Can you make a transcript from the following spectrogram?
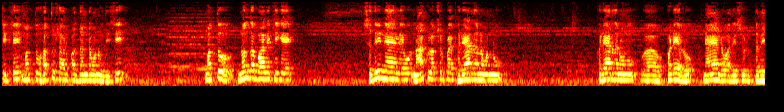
ಶಿಕ್ಷೆ ಮತ್ತು ಹತ್ತು ಸಾವಿರ ರೂಪಾಯಿ ದಂಡವನ್ನು ವಿಧಿಸಿ ಮತ್ತು ನೊಂದ ಬಾಲಕಿಗೆ ಸದರಿ ನ್ಯಾಯಾಲಯವು ನಾಲ್ಕು ಲಕ್ಷ ರೂಪಾಯಿ ಪರಿಹಾರಧನವನ್ನು ಪರಿಹಾರಧನವನ್ನು ಪಡೆಯಲು ನ್ಯಾಯಾಲಯವು ಆದೇಶಿರುತ್ತದೆ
